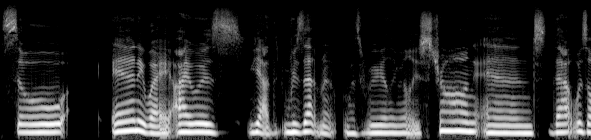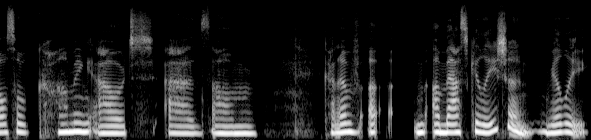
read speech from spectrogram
So, anyway, I was, yeah, resentment was really, really strong. And that was also coming out as um, kind of a, emasculation, really.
